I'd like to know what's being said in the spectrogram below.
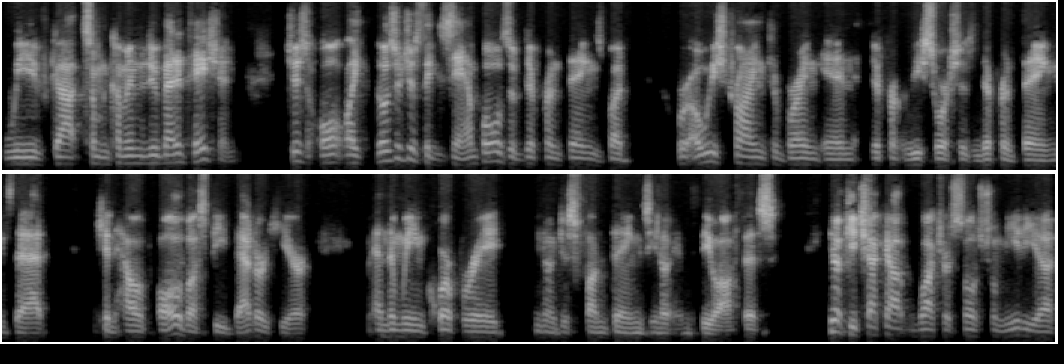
We've got someone coming to do meditation. Just all like those are just examples of different things, but we're always trying to bring in different resources and different things that can help all of us be better here. And then we incorporate, you know, just fun things, you know, into the office. You know, if you check out, watch our social media,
